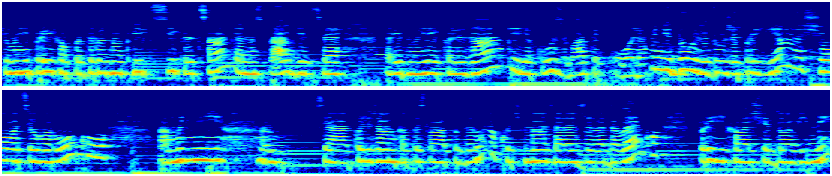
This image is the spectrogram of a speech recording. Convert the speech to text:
що мені приїхав подарунок від Secret Santa, а насправді це від моєї коліжанки, яку звати Коля. Мені дуже-дуже приємно, що цього року мені е, ця коліжанка прислала подарунок, хоч вона зараз живе далеко, приїхала ще до війни,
